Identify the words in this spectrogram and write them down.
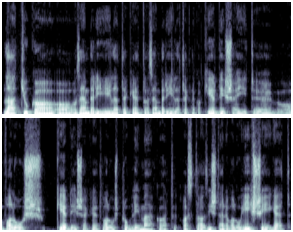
látjuk a, a, az emberi életeket, az emberi életeknek a kérdéseit, a valós kérdéseket, valós problémákat, azt az Istenre való éhséget,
